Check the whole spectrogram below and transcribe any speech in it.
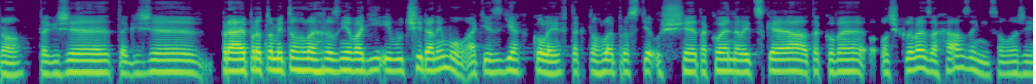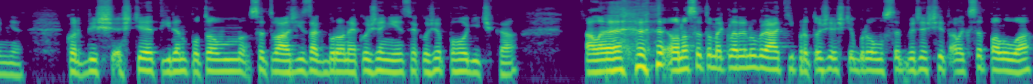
No, takže, takže právě proto mi tohle hrozně vadí i vůči Danimu, ať jezdí jakkoliv, tak tohle prostě už je takové nelidské a takové ošklivé zacházení samozřejmě. Jako když ještě týden potom se tváří Zach jakože nic, jakože pohodička, ale ono se to McLarenu vrátí, protože ještě budou muset vyřešit Alexe Palua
